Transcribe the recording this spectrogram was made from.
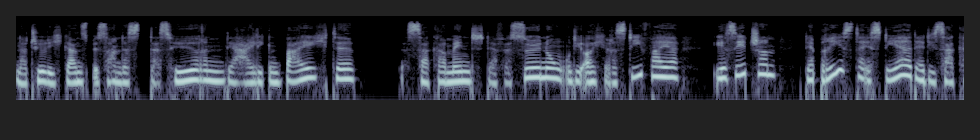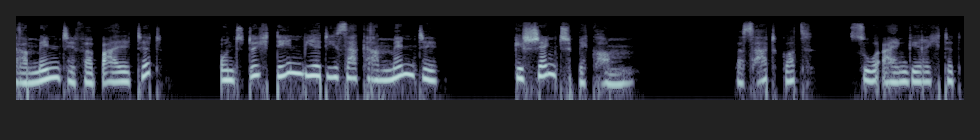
Natürlich ganz besonders das Hören der heiligen Beichte, das Sakrament der Versöhnung und die Eucharistiefeier. Ihr seht schon, der Priester ist der, der die Sakramente verwaltet und durch den wir die Sakramente geschenkt bekommen. Das hat Gott so eingerichtet,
